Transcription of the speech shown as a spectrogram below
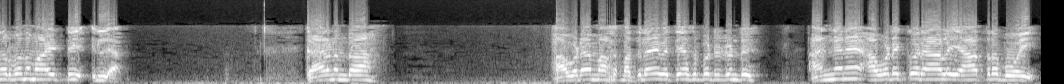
നിർബന്ധമായിട്ട് ഇല്ല കാരണം എന്താ അവിടെ മത്തിലായി വ്യത്യാസപ്പെട്ടിട്ടുണ്ട് അങ്ങനെ അവിടേക്ക് ഒരാൾ യാത്ര പോയി.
